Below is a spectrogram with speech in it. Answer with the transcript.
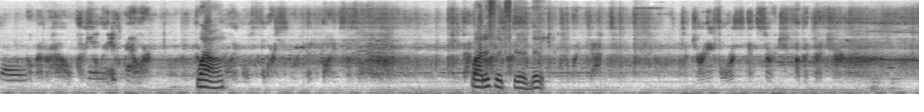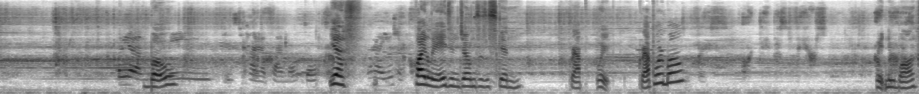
No matter how skin is are, wow, primal force that binds us all. That wow, this looks good. That- oh To yes, finally, Agent Jones is a skin. Grap. Wait, grappler bow? Wait, new boss.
